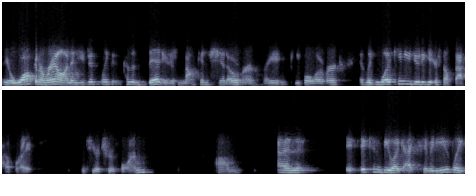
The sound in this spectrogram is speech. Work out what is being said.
You're walking around and you just like, because it's bent, you're just knocking shit over, right? People over. It's like, what can you do to get yourself back upright into your true form? Um, and it, it can be like activities. Like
